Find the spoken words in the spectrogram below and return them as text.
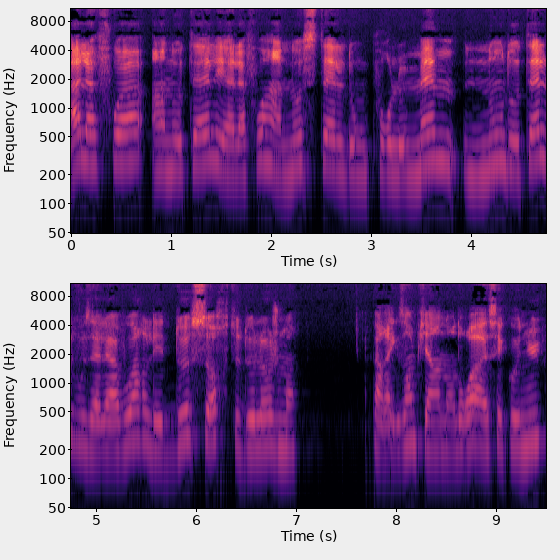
à la fois un hôtel et à la fois un hostel. Donc pour le même nom d'hôtel, vous allez avoir les deux sortes de logements. Par exemple, il y a un endroit assez connu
